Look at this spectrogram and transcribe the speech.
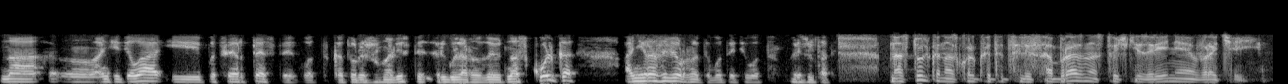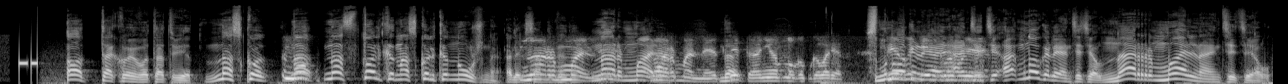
на э, антитела и ПЦР-тесты, вот, которые журналисты регулярно задают? Насколько они развернуты, вот эти вот результаты? Настолько, насколько это целесообразно с точки зрения врачей. Вот такой вот ответ. Насколько, ну, на, настолько, насколько нужно, Александр Нормальный. Нормально. Нормальные ответы, да. они о многом говорят. С много, ли антител, а, много ли антител? Нормально антител.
